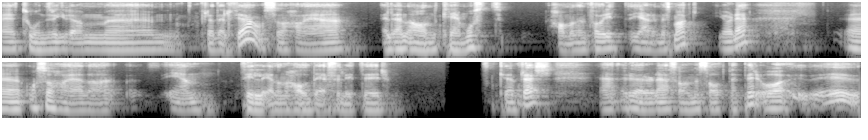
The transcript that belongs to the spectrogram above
200 gram eh, Philadelphia, og så har jeg Eller en annen kremost. Har man en favoritt, gjerne med smak, gjør det. Eh, og så har jeg da 1 til 1,5 dl krem fresh. Jeg rører det sammen med salt, pepper og eh,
